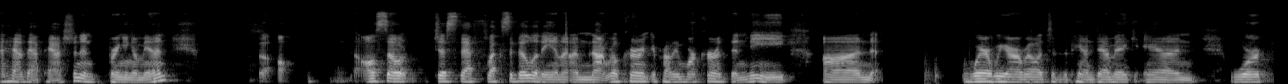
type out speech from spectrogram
have that passion and bringing them in. Uh, also, just that flexibility. And I'm not real current, you're probably more current than me on where we are relative to the pandemic and work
